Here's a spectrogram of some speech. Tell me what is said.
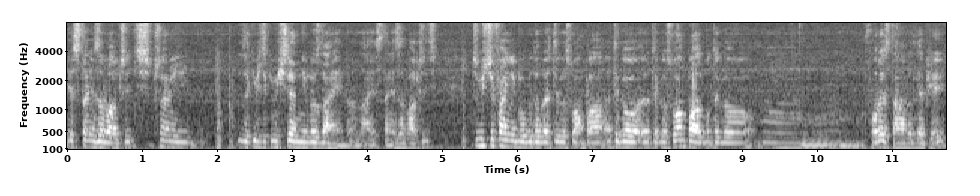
Jest w stanie zawalczyć, przynajmniej z jakimś takim średnim rozdaniem, prawda? Jest w stanie zawalczyć. Oczywiście fajnie byłoby dobrać tego Swampa, tego, tego Swampa albo tego mm, Foresta nawet lepiej.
